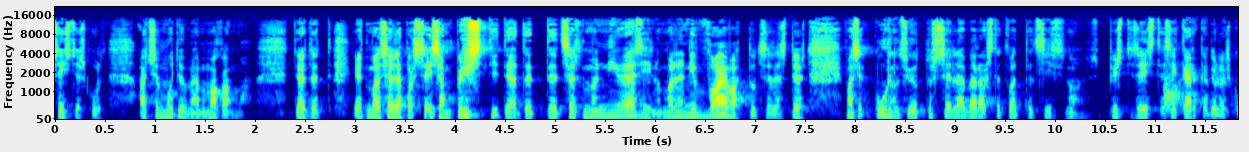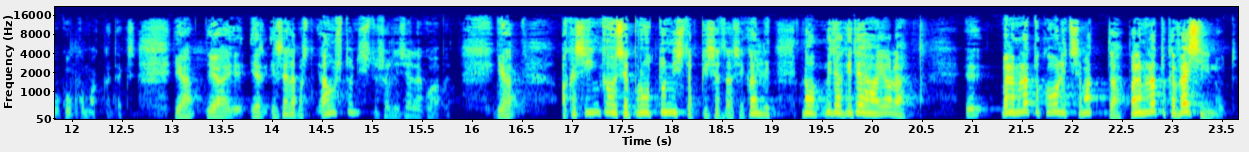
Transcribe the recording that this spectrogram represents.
seistes kuulad. aga ütlesin, muidu me jääme magama. tead, et, et ma sellepärast seisan püsti, tead, et, et sest ma olen nii väsinud, ma olen nii vaevatud sellest tööst. ma kuulan su jutust sellepärast, et vaata, et siis noh, püsti seistes ikka ärkad üles, kui kukkuma hakkad, eks. ja, ja, ja, ja sellepärast, austunnistus oli selle koha pealt. ja aga siin ka see pruut tunnistabki sedasi, kallid, no midagi teha ei ole. me oleme natuke hoolitsemata, me oleme natuke väsinud.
